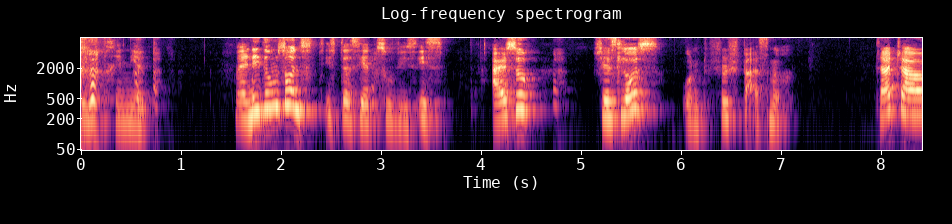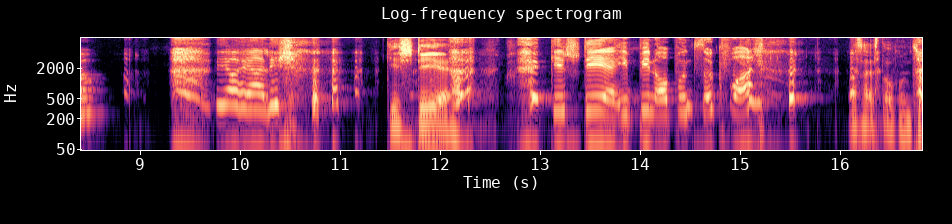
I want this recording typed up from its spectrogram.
ihm trainiert? Weil nicht umsonst ist das jetzt so, wie es ist. Also, schieß los und viel Spaß noch. Ciao, ciao. Ja, herrlich. Gestehe. Gestehe, ich bin ab und zu gefahren. Was heißt ab und zu?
